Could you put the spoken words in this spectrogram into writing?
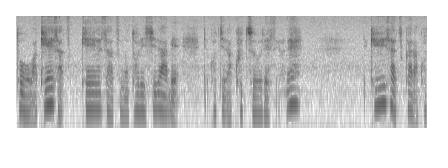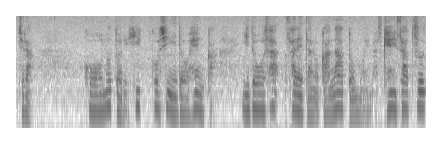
党は警察警察の取り調べ。でこちら苦痛ですよね。警察からこちらコウノトリ引っ越し移動変化移動さされたのかなと思います。検察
